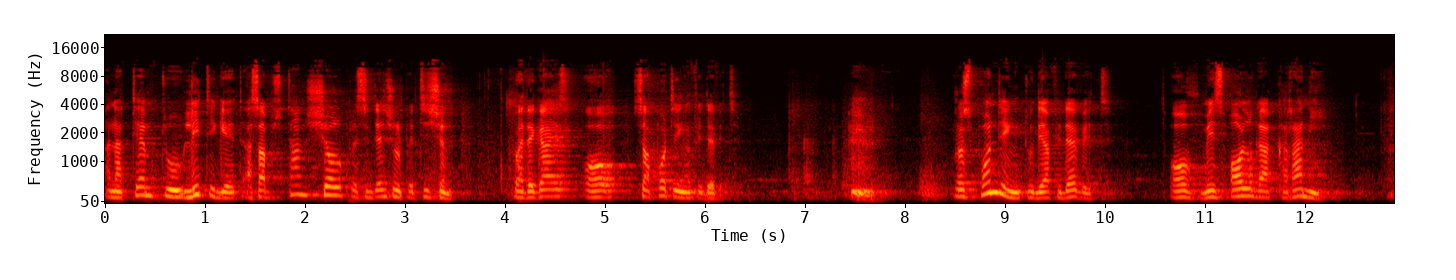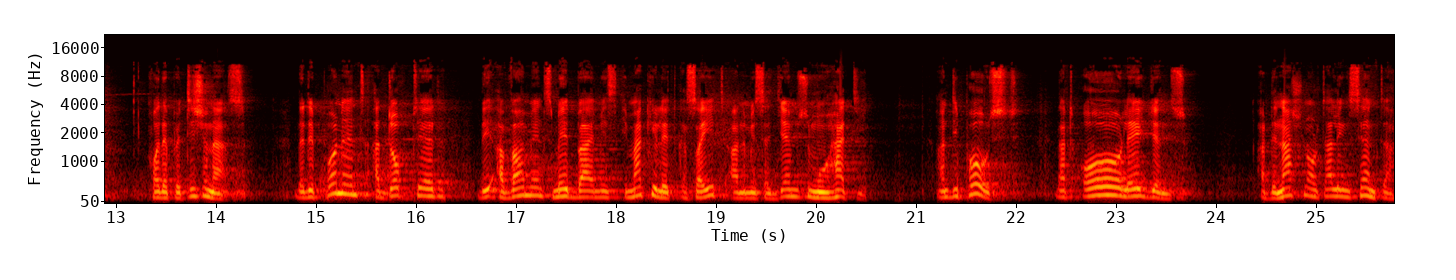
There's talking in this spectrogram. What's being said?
an attempt to litigate a substantial presidential petition by the guise of supporting affidavit. Responding to the affidavit of Ms. Olga Karani for the petitioners, the deponent adopted the averments made by Ms. Immaculate Kassait and Mr. James Muhati and deposed that all agents at the National Tallying Center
